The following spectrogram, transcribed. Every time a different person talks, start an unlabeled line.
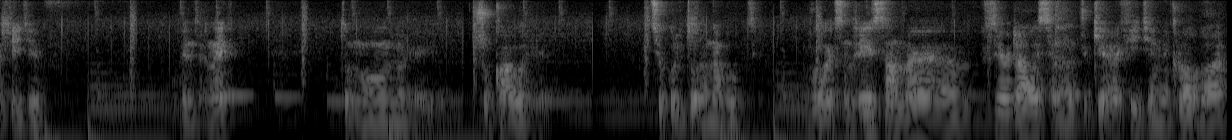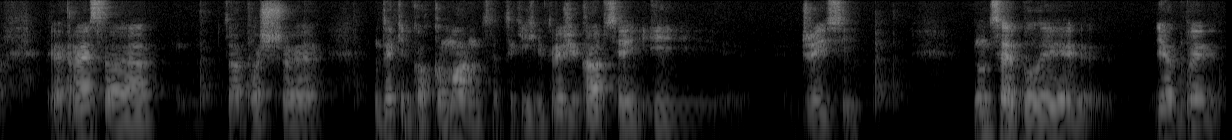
графіті в- інтернеті, тому ми шукали цю культуру на вулиці. В Олександрії саме з'являлися такі графіті мікроба, Греса, також е, декількох команд, таких як Рижі Капці і JC. Ну, це були якби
